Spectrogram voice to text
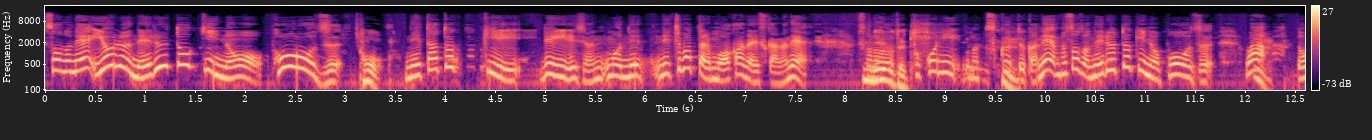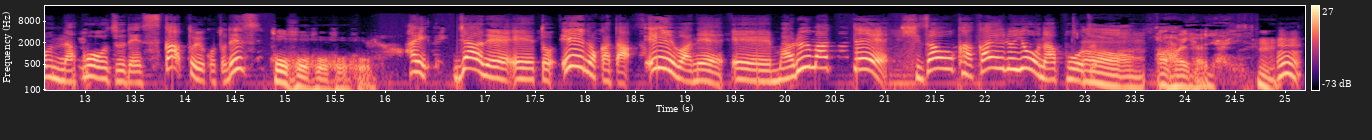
そのね、夜寝る時のポーズ、ほ寝た時でいいですよね。もう寝、寝ちまったらもうわかんないですからね。その、寝る時ここに、まあ、つくというかね、まあ、そうそう、寝る時のポーズは、どんなポーズですか、ということです。う。ほうほうほうほうほう。はい。じゃあね、えっ、と、A の方。A はね、えー、丸まって、膝を抱えるようなポーズ。ああ、あ、はいはいはい。うん。うん。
